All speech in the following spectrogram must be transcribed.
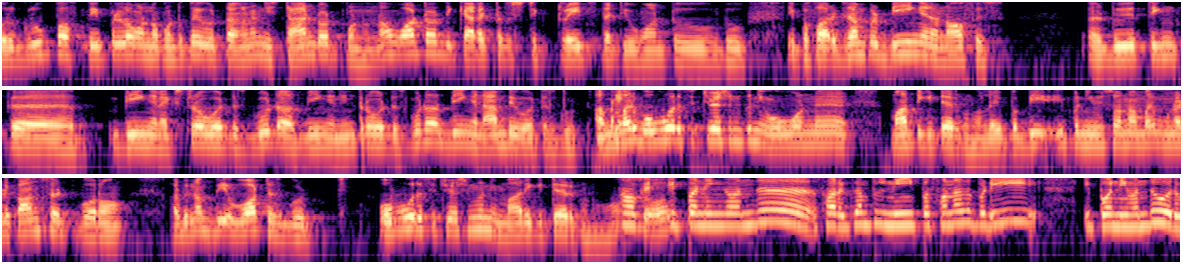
ஒரு குரூப் ஆஃப் பீப்புளில் உன்னை கொண்டு போய் விட்டாங்கன்னா நீ ஸ்டாண்ட் அவுட் பண்ணணும்னா what are the characteristic traits that you want to do இப்போ for example being in an office do you think being an extrovert is good or being an introvert is good or being an ambivert is good அந்த மாதிரி ஒவ்வொரு சுச்சுவேஷனுக்கும் நீ ஒவ்வொன்று மாற்றிக்கிட்டே இருக்கணும்ல இப்போ பி இப்போ நீ சொன்ன மாதிரி முன்னாடி கான்சர்ட் போகிறோம் அப்படின்னா பி வாட் இஸ் குட் ஒவ்வொரு சுச்சுவேஷனுக்கும் நீ மாறிக்கிட்டே இருக்கணும். ஓகே இப்போ நீங்கள் வந்து ஃபார் எக்ஸாம்பிள் நீ இப்போ சொன்னதுபடி இப்போ நீ வந்து ஒரு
